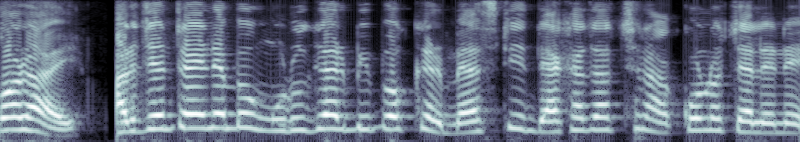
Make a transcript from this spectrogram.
করায় আর্জেন্টাইন এবং উরুগিয়ার বিপক্ষের ম্যাচটি দেখা যাচ্ছে না কোনো চ্যানেলে।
